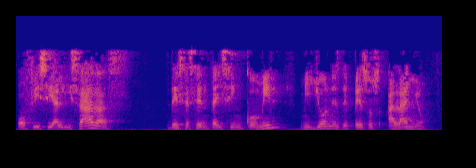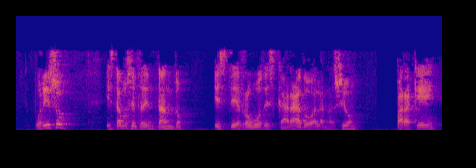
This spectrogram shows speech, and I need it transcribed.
oficializadas de 65 mil millones de pesos al año. Por eso estamos enfrentando este robo descarado a la nación, para que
